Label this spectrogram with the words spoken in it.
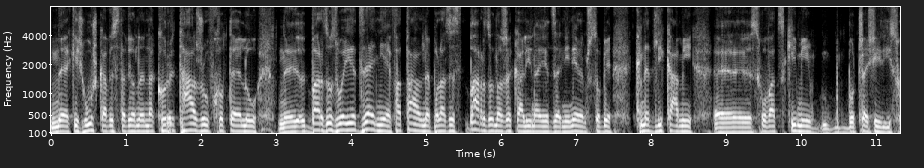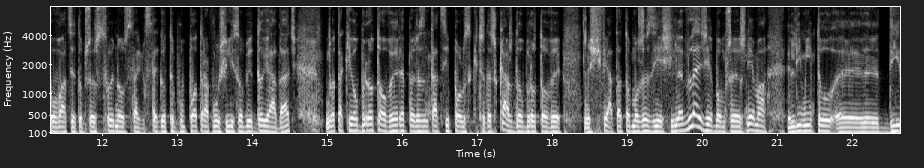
jakieś łóżka wystawione na korytarzu w hotelu. Bardzo złe jedzenie, fatalne. Polacy bardzo narzekali na jedzenie. Nie wiem, czy sobie knedlikami e, słowackimi, bo Czesi i Słowacy to przecież słyną z, tak, z tego typu potraw, musieli sobie dojadać. No taki obrotowy reprezentacji Polski, czy też każdy obrotowy świata, to może zjeść ile wlezie, bo przecież nie ma limitu y, di,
